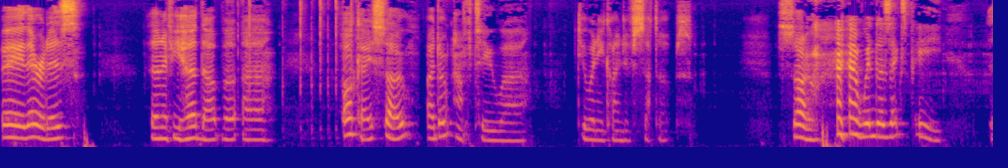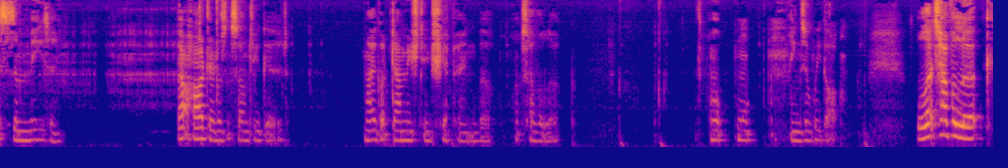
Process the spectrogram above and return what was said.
Hey, there it is. I don't know if you heard that, but, uh, okay, so I don't have to, uh, do any kind of setups. So, Windows XP. This is amazing. That hard drive doesn't sound too good. Might have got damaged in shipping, but let's have a look. What, what things have we got? Well, let's have a look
